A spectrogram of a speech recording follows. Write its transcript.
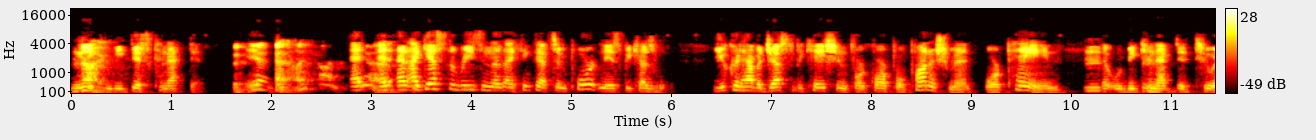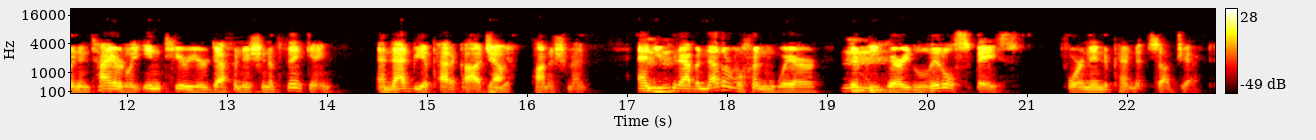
No, it can be disconnected. But yeah, and, yeah. And, and I guess the reason that I think that's important is because you could have a justification for corporal punishment or pain mm-hmm. that would be connected mm-hmm. to an entirely interior definition of thinking, and that'd be a pedagogy yeah. punishment. And mm-hmm. you could have another one where there'd be hmm. very little space for an independent subject.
